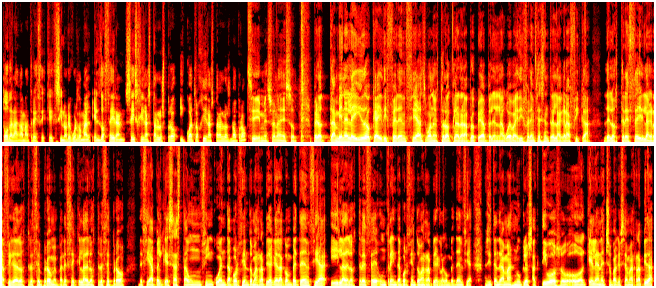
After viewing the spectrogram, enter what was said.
toda la gama 13, que si no recuerdo mal, el 12 eran 6 GB para los Pro y 4 GB para los no Pro. Sí, me suena eso. Pero también he leído que hay diferencias, bueno, esto lo aclara la propia Apple en la web, hay diferencias entre la gráfica de los 13 y la gráfica de los 13 Pro. Me parece que la de los 13 Pro decía Apple que es hasta un 50% más rápida que la competencia y la de los 13 un 30% más rápida que la competencia. No sé si tendrá más núcleos activos o, qué le han hecho para que sea más rápida,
